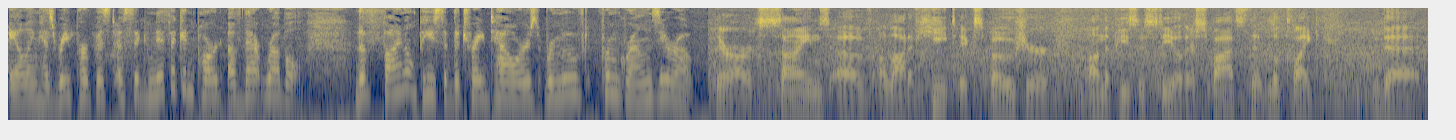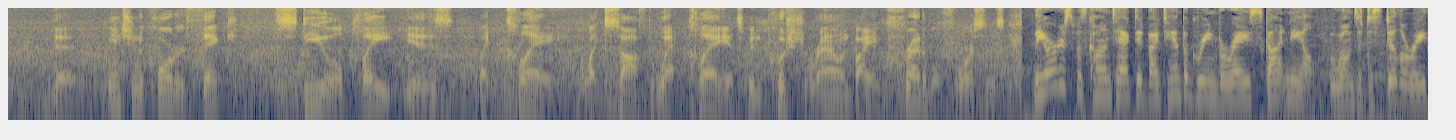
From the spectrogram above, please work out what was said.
Aeling has repurposed a significant part of that rubble. The final piece of the trade towers removed from ground zero. There are signs of a lot of heat exposure on the piece of steel. There's spots that look like the, the inch and a quarter thick steel plate is like clay, like soft, wet clay. It's been pushed around by incredible forces. The artist was contacted by Tampa Green Beret Scott Neil, who owns a distillery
